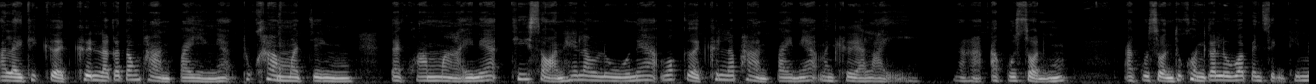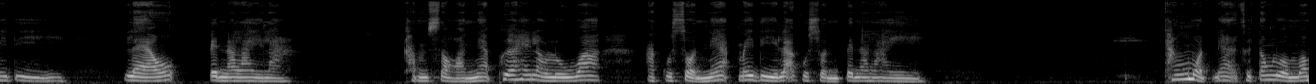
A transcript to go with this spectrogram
อะไรที่เกิดขึ้นแล้วก็ต้องผ่านไปอย่างเงี้ย ทุกคำมาจริง แต่ความหมายเนี้ยที่สอนให้เรารู้เนี่ยว่าเกิดขึ้นแล้วผ่านไปเนี่ยมันคืออะไร นะคะอกุศล อกุศลทุกคนก็รู้ว่าเป็นสิ่งที่ไม่ดี แล้วเป็นอะไรล่ะคำสอนเนี่ยเพื่อให้เรารู้ว่าอากุศลเนี่ยไม่ดีและอกุศลเป็นอะไร ทั้งหมดเนี่ยคือต้องรวมว่า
